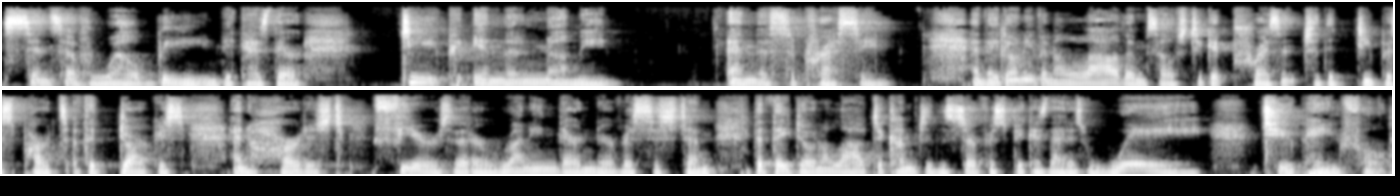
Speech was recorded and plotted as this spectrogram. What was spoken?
sense of well-being because they're deep in the numbing and the suppressing. And they don't even allow themselves to get present to the deepest parts of the darkest and hardest fears that are running their nervous system that they don't allow to come to the surface because that is way too painful.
